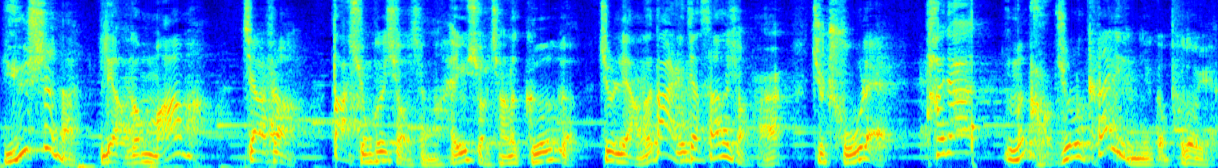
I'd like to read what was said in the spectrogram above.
于是呢，两个妈妈加上。大熊和小强还有小强的哥哥，就两个大人加三个小孩就出来，他家门口就能看见那个葡萄园。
